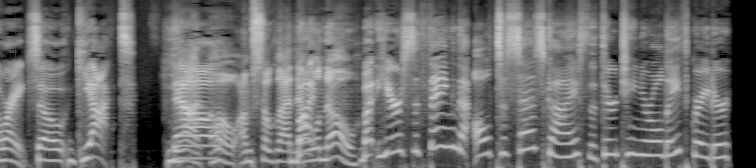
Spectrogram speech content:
all right. So, gyat. Now, Now, oh, I'm so glad now but, we'll know. But here's the thing that Alta says, guys, the 13 year old eighth grader.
